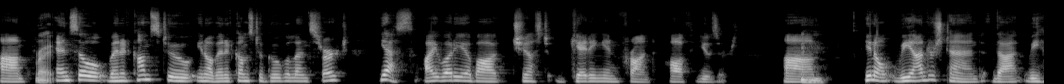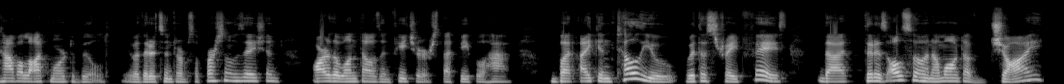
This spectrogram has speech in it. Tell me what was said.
Um, right. And so when it comes to, you know, when it comes to Google and search, yes, I worry about just getting in front of users. Um, mm-hmm. You know, we understand that we have a lot more to build, whether it's in terms of personalization or the 1000 features that people have. But I can tell you with a straight face that there is also an amount of joy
